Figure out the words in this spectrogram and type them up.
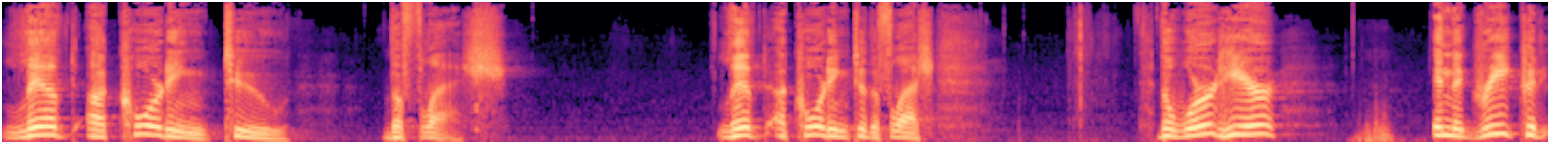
lived according to the flesh. Lived according to the flesh. The word here in the Greek could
